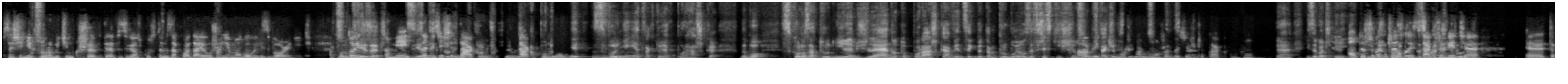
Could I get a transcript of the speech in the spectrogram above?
w sensie nie chcą robić im krzywdy, w związku z tym zakładają, że nie mogą ich zwolnić. A bo to jest rzeczy. to miejsce, gdzie się tak, krzywdy, tak. A po drugie, zwolnienie traktują jak porażkę. No bo skoro zatrudniłem źle, no to porażka, więc jakby tam próbują ze wszystkich sił a, zrobić tak, żeby można, Może być jeszcze tak. Mhm. I zobacz, i, no też często jest tak, że wiecie. Ludzi to,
